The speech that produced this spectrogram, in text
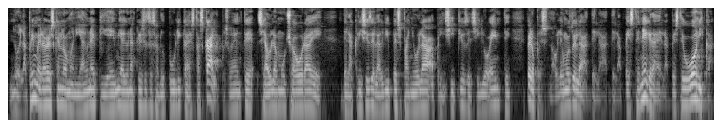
No es la primera vez que en la humanidad hay una epidemia, hay una crisis de salud pública de esta escala. Pues obviamente se habla mucho ahora de, la crisis de la gripe española a principios del siglo XX, pero pues no hablemos de la, de la, de la peste negra, de la peste bubónica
